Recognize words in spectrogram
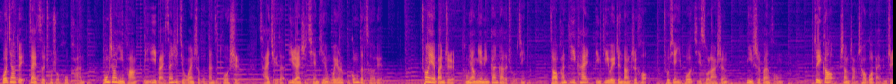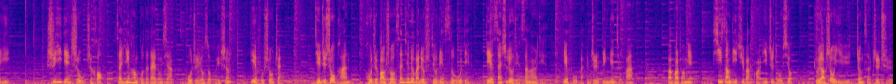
国家队再次出手护盘，工商银行以一百三十九万手的单子托市，采取的依然是前天围而不攻的策略。创业板指同样面临尴尬的处境，早盘低开并低位震荡之后。出现一波急速拉升，逆势翻红，最高上涨超过百分之一。十一点十五之后，在银行股的带动下，沪指有所回升，跌幅收窄。截至收盘，沪指报收三千六百六十九点四五点，跌三十六点三二点，跌幅百分之零点九八。板块方面，西藏地区板块一枝独秀，主要受益于政策支持。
